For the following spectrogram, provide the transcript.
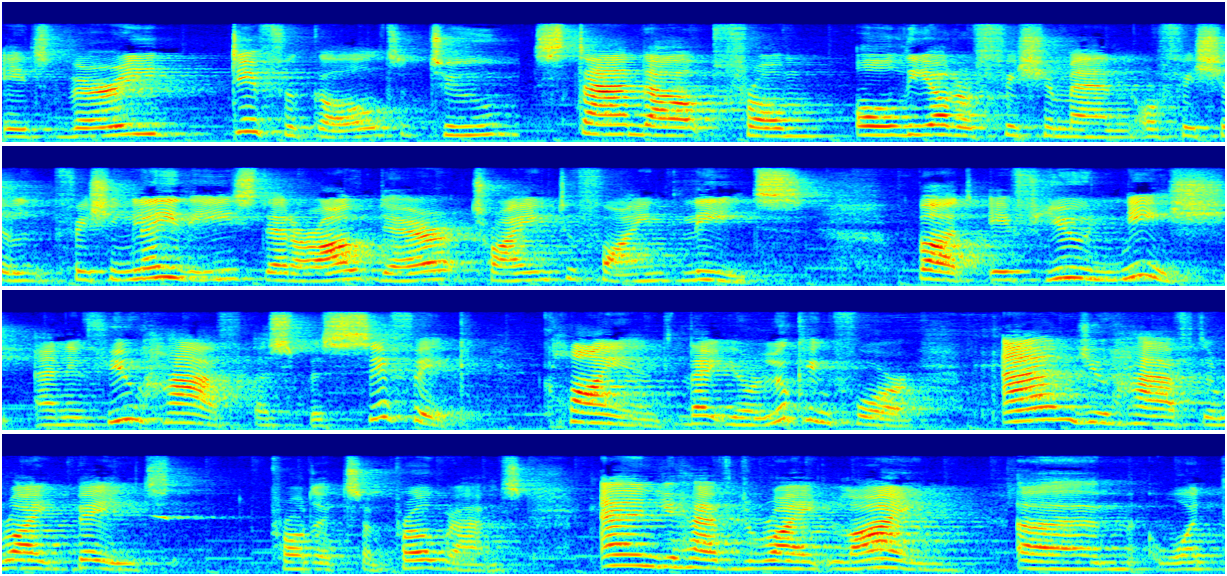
it's very difficult to stand out from all the other fishermen or fishing ladies that are out there trying to find leads. But if you niche and if you have a specific client that you're looking for and you have the right bait, products and programs, and you have the right line um, what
